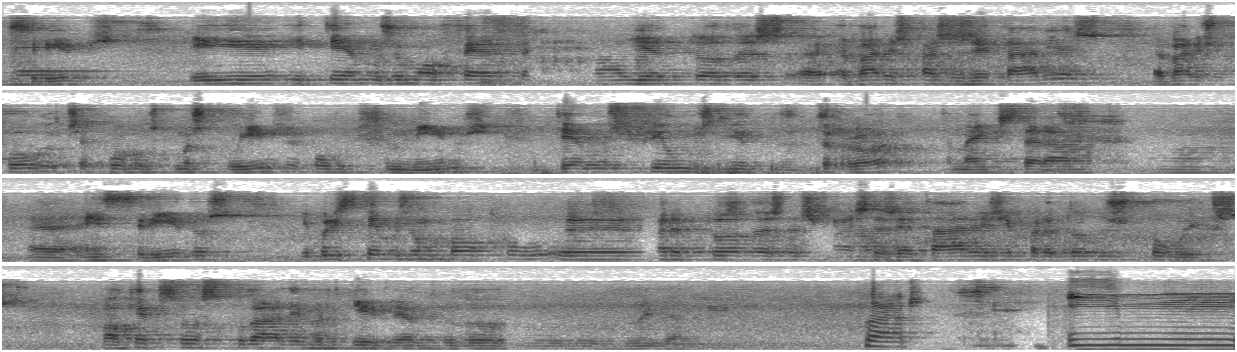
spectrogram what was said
inseridos, e, e temos uma oferta vai a todas, a, a, várias faixas etárias, a vários públicos, a públicos masculinos, a públicos femininos. Temos filmes de, de terror também que estarão uh, inseridos e por isso temos um pouco uh, para todas as faixas etárias e para todos os públicos. Qualquer pessoa se poderá divertir dentro do, do, do evento. Claro. E hum,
